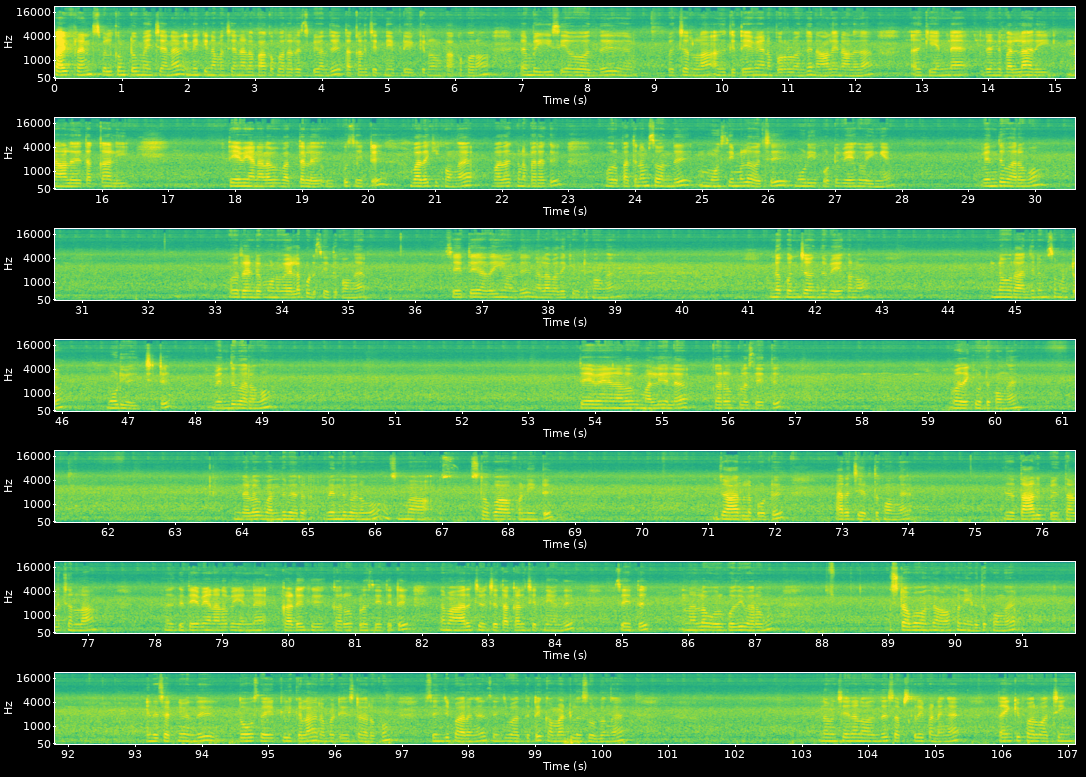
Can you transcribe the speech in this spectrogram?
Hi friends welcome to my channel இன்றைக்கி நம்ம சேனலில் பார்க்க போகிற ரெசிபி வந்து தக்காளி சட்னி எப்படி வைக்கிறோம்னு பார்க்க போகிறோம் ரொம்ப ஈஸியாக வந்து வச்சிடலாம். அதுக்கு தேவையான பொருள் வந்து நாலே நாலு தான். அதுக்கு எண்ணெய் ரெண்டு பல்லாரி நாலு தக்காளி தேவையான அளவு வத்தல் உப்பு சேர்த்து வதக்கிக்கோங்க. வதக்கின பிறகு ஒரு பத்து நிமிஷம் வந்து சிம்மில் வச்சு மூடியை போட்டு வேக வைங்க. வெந்து வரவும் ஒரு ரெண்டு மூணு வெள்ளைப்பூடு சேர்த்துக்கோங்க. சேர்த்து அதையும் வந்து நல்லா வதக்கி விட்டுக்கோங்க. இன்னும் கொஞ்சம் வந்து வேகணும். இன்னும் ஒரு அஞ்சு நிமிஷம் மட்டும் மூடி வச்சுட்டு வெந்து வரவும் தேவையான அளவு மல்லி இலை கருவேப்பிலை சேர்த்து வதக்கி விட்டுக்கோங்க. இந்த அளவு வந்து வர வெந்து வரவும் சும்மா ஸ்டவ் ஆஃப் பண்ணிவிட்டு ஜாரில் போட்டு அரைச்சி எடுத்துக்கோங்க. இதை தாளிப்பு தாளிச்சிடலாம். அதுக்கு தேவையான அளவு எண்ணெய் கடுகு கருவேப்பிலை சேர்த்துட்டு நம்ம அரைச்சி வச்ச தக்காளி சட்னி வந்து சேர்த்து நல்லா ஒரு கொதி வரவும் ஸ்டவ்வை வந்து ஆஃப் பண்ணி எடுத்துக்கோங்க. இந்த சட்னி வந்து தோசை இட்லிக்கெல்லாம் ரொம்ப டேஸ்ட்டாக இருக்கும். செஞ்சு பாருங்கள் செஞ்சு பார்த்துட்டு கமெண்ட்டில் சொல்லுங்கள் நம்ம சேனலை வந்து சப்ஸ்கிரைப் பண்ணுங்கள் தேங்க்யூ ஃபார் வாட்சிங்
